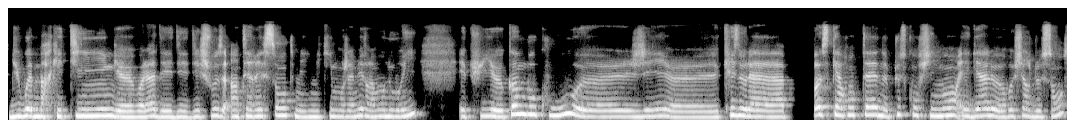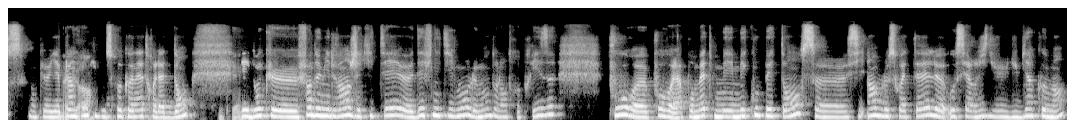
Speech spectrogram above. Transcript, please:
du, web marketing, euh, voilà, des, des, des, choses intéressantes mais, mais qui m'ont jamais vraiment nourri. Et puis, euh, comme beaucoup, euh, j'ai crise de la post-quarantaine plus confinement égale recherche de sens. Donc, il y a plein de gens qui vont se reconnaître là-dedans. Et donc, fin 2020, j'ai quitté définitivement le monde de l'entreprise pour, euh, pour, voilà, pour mettre mes, mes compétences, euh, si humbles soient-elles, au service du, bien commun.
